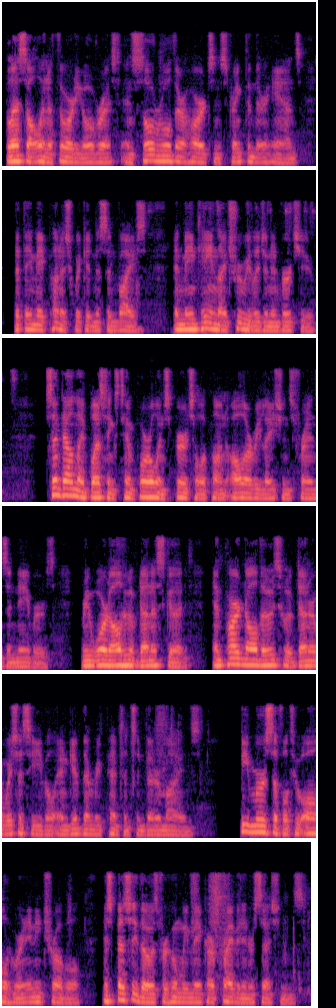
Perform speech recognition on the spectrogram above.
Bless all in authority over us, and so rule their hearts and strengthen their hands that they may punish wickedness and vice, and maintain thy true religion and virtue. Send down thy blessings, temporal and spiritual, upon all our relations, friends, and neighbors. Reward all who have done us good, and pardon all those who have done or wish us evil, and give them repentance and better minds. Be merciful to all who are in any trouble, especially those for whom we make our private intercessions.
